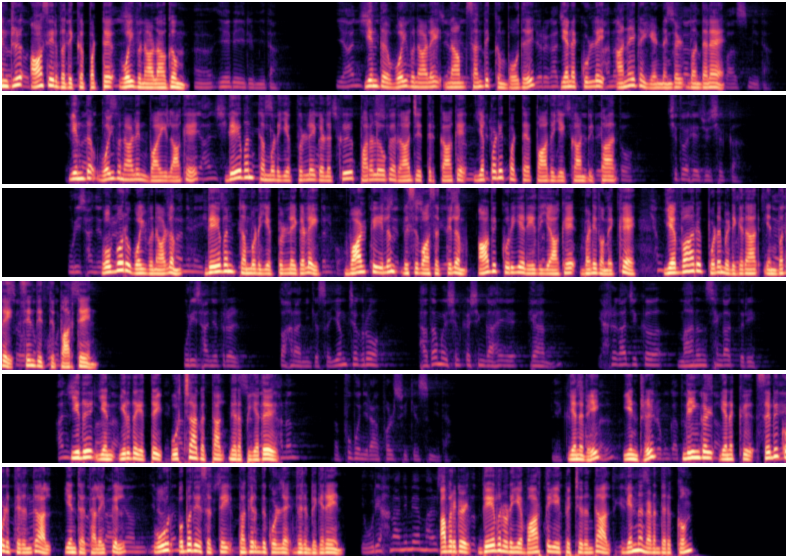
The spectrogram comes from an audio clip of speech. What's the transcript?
என்று ஆசீர்வதிக்கப்பட்ட ஓய்வு நாளாகும் இந்த ஓய்வு நாளை நாம் சந்திக்கும் போது எனக்குள்ளே அநேக எண்ணங்கள் வந்தன. இந்த ஓய்வு நாளின் வாயிலாக தேவன் தம்முடைய பிள்ளைகளுக்கு பரலோக ராஜ்யத்திற்காக எப்படிப்பட்ட பாதையை காண்பிப்பார்? ஒவ்வொரு ஓய்வு நாளும் தேவன் தம்முடைய பிள்ளைகளை வாழ்க்கையிலும் விசுவாசத்திலும் ஆவிக்குரிய ரீதியாக வடிவமைக்க எவ்வாறு புடமிடுகிறார் என்பதை சிந்தித்து பார்த்தேன். இது என் இருதயத்தை உற்சாகத்தால் நிரப்பியது. எனவே 그래서 오늘 இன்று 여러분과 நீங்கள் 더불어서 எனக்கு செவி கொடுத்திருந்தால் என்ற தலைப்பில் ஓர் உபதேசத்தை பகிர்ந்து கொள்ள விரும்புகிறேன் 우리 하나님의 말씀을 அவர்கள் 들었던 தேவனுடைய வார்த்தையை பெற்றிருந்தால் என்ன நடந்திருக்கும்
